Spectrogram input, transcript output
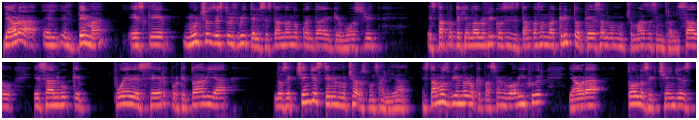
Y ahora el, el tema es que muchos de estos retails se están dando cuenta de que Wall Street está protegiendo a los ricos y se están pasando a cripto, que es algo mucho más descentralizado, es algo que puede ser porque todavía los exchanges tienen mucha responsabilidad. Estamos viendo lo que pasó en Robinhood y ahora todos los exchanges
